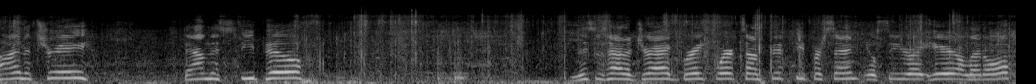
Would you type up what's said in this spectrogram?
Behind the tree, down this steep hill. And this is how the drag brake works on 50%. You'll see right here, I'll let off.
